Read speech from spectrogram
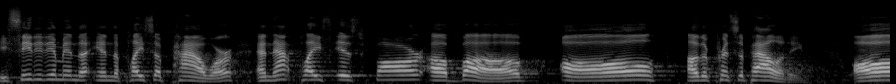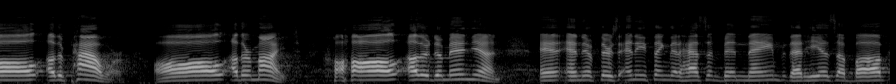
he seated him in the, in the place of power, and that place is far above all other principality, all other power, all other might, all other dominion. And, and if there's anything that hasn't been named that he is above,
